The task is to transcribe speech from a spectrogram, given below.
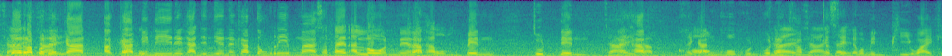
ใช่ได้รับใช่บรรยากาศอากาศครับผมดีๆในอากาศเย็นๆนะครับต้องรีบมาสแตนด์อะโลนเนี่ยนะคครัรับบผมเป็นจุดเด่นใช่นะครับครับขในอการงโคขุนพลนันใช่ใช่คำเกษตรนวมินทร์ PYK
